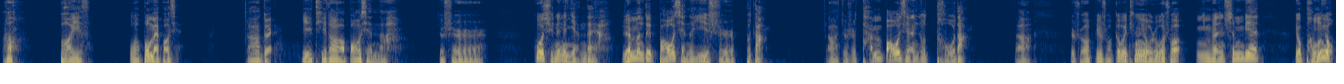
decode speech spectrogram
啊，不好意思，我不买保险。啊，对。”一提到保险呐，就是过去那个年代呀，人们对保险的意识不大，啊，就是谈保险就头大，啊，就说，比如说各位听友，如果说你们身边有朋友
